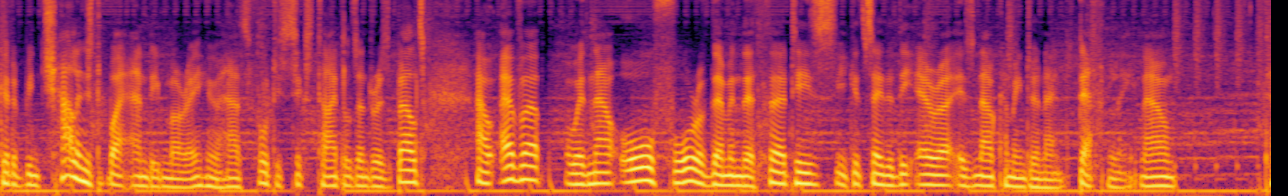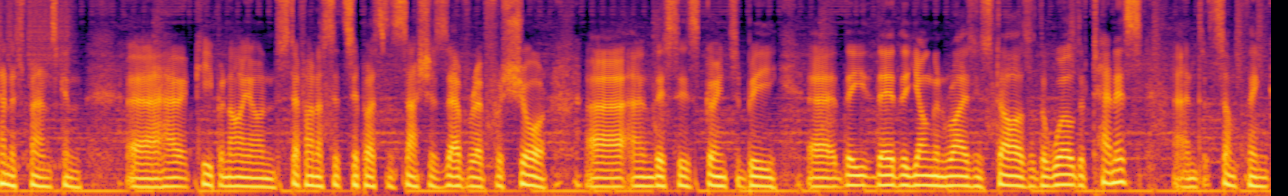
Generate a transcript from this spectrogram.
could have been challenged by Andy Murray, who has 46 titles under his belt. However, with now all four of them in their 30s, you could say that the era is now coming to an end. Definitely. Now, tennis fans can uh, keep an eye on Stefanos Tsitsipas and Sascha Zverev for sure. Uh, and this is going to be uh, the they're the young and rising stars of the world of tennis, and something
